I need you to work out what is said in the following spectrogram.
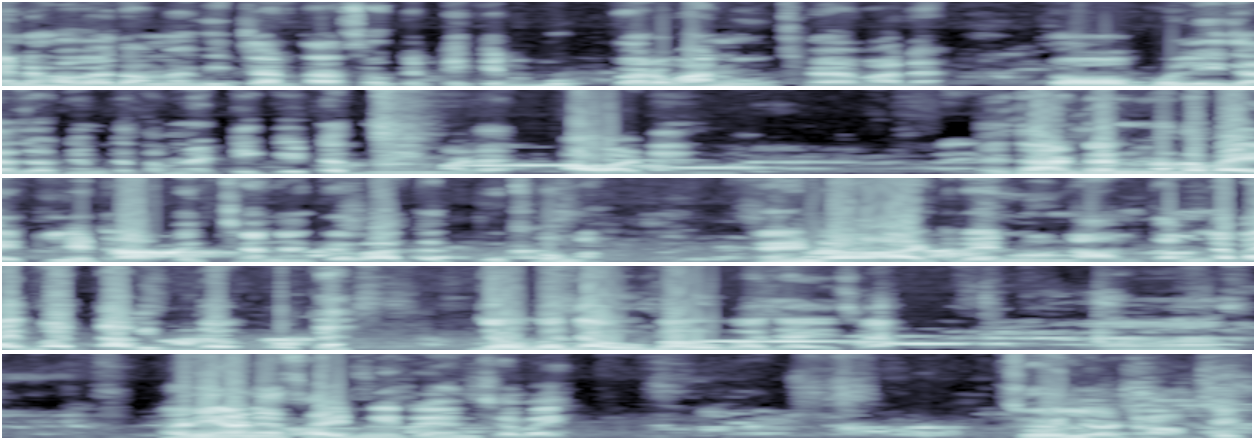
એન્ડ હવે તમે વિચારતા હશો કે ટિકિટ બુક કરવાનું છે મારે. તો ભૂલી જાજો કેમ કે તમને ટિકિટ જ નહીં મળે આવા ટાઈમમાં આ ટ્રેનમાં તો ભાઈ એટલી ટ્રાફિક છે ને કે વાત જ પૂછોમાં. એન્ડ આ ટ્રેનનું નામ તમને ભાઈ બતાવી જ દઉં, ઓકે? જો બધા ઊભા ઊભા જાય છે. હરિયાણા સાઈડની ટ્રેન છે ભાઈ. જોઈ લો ટ્રાફિક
